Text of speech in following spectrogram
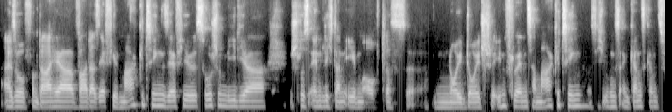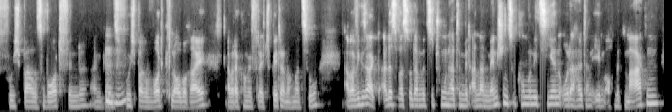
Also von daher war da sehr viel Marketing, sehr viel Social Media, schlussendlich dann eben auch das äh, neudeutsche Influencer-Marketing, was ich übrigens ein ganz, ganz furchtbares Wort Wort finde. Eine ganz mhm. furchtbare Wortklauberei, aber da kommen wir vielleicht später nochmal zu. Aber wie gesagt, alles, was so damit zu tun hatte, mit anderen Menschen zu kommunizieren oder halt dann eben auch mit Marken,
